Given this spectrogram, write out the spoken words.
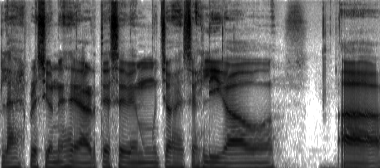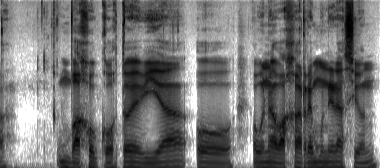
las expresiones de arte se ven muchas veces ligados a un bajo costo de vida o a una baja remuneración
